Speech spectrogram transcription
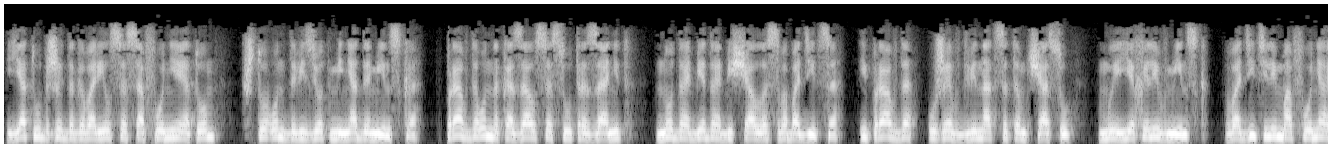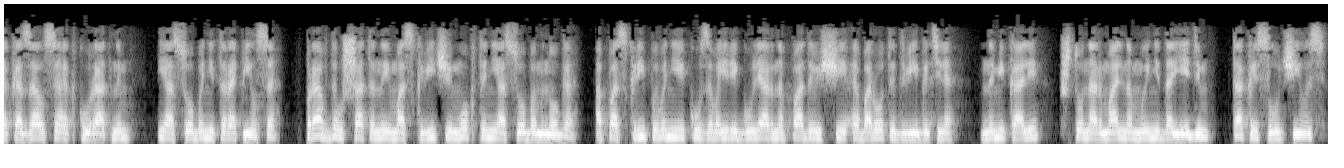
я тут же договорился с Афонией о том, что он довезет меня до Минска. Правда он оказался с утра занят, но до обеда обещал освободиться. И правда, уже в 12 часу, мы ехали в Минск. Водителем Афоня оказался аккуратным, и особо не торопился. Правда ушатанный москвич и мог-то не особо много, а поскрипывание кузова и регулярно падающие обороты двигателя, намекали, что нормально мы не доедем. Так и случилось.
